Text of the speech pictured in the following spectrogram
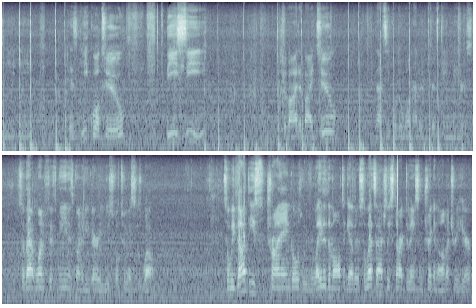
DE is equal to BC divided by 2 that's equal to 115 meters. So that 115 is going to be very useful to us as well. So we've got these triangles, we've related them all together, so let's actually start doing some trigonometry here.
